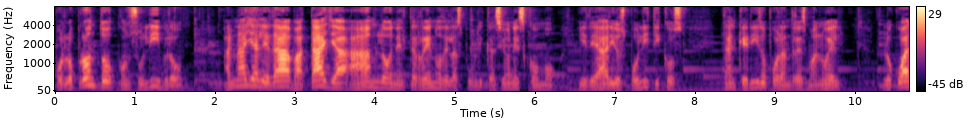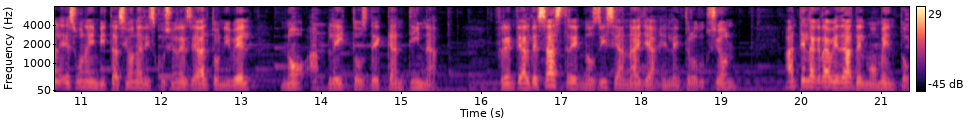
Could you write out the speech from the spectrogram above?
Por lo pronto, con su libro, Anaya le da batalla a AMLO en el terreno de las publicaciones como Idearios Políticos, tan querido por Andrés Manuel, lo cual es una invitación a discusiones de alto nivel, no a pleitos de cantina. Frente al desastre, nos dice Anaya en la introducción, ante la gravedad del momento,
